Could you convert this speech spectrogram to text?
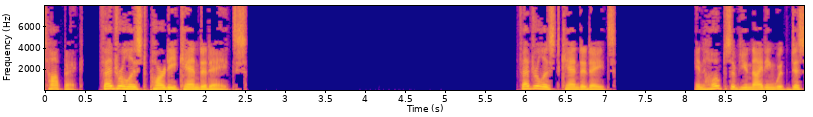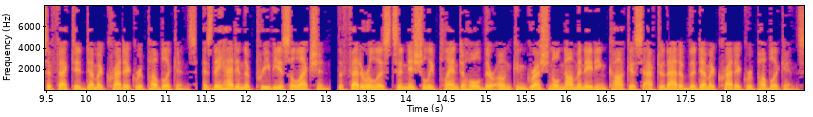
Topic: Federalist Party candidates Federalist candidates in hopes of uniting with disaffected Democratic Republicans, as they had in the previous election, the Federalists initially planned to hold their own congressional nominating caucus after that of the Democratic Republicans.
